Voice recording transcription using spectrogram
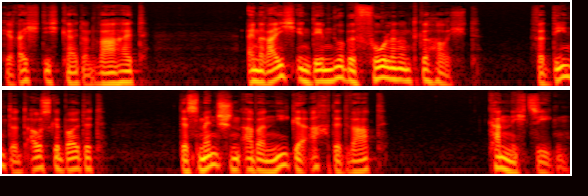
Gerechtigkeit und Wahrheit, ein Reich, in dem nur befohlen und gehorcht, verdient und ausgebeutet, des Menschen aber nie geachtet ward, kann nicht siegen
